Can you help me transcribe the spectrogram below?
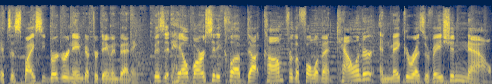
It's a spicy burger named after Damon Benning. Visit HailVarsityClub.com for the full event calendar and make a reservation now.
